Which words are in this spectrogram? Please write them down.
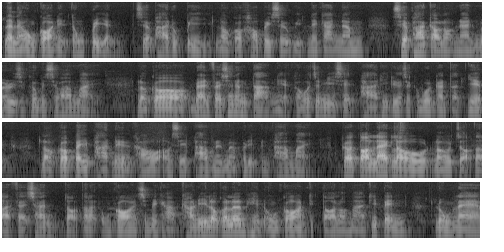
หลายๆองค์กรเนี่ยต้องเปลี่ยนเสื้อผ้าทุกปี เราก็เข้าไปเซอร์วิสในการนำเสื้อผ้าเก่าเหล่านั้นมารีไซเคิลเป็นเสื้อผ้าใหม่ แล้วก็แบรนด์แฟชั่นต่างๆเนี่ยเขาก็จะมีเศษผ้าที่เหลือจากกระบวนการตัดเย็บ เราก็ไปพาร์ทเนอร์เขาเอาเศษผ้าพวกนั้นมาผลิตเป็นผ้าใหม่ ก็ตอนแรกเราเราเจาะตลาดแฟชั่นเจาะตลาดองค์กรใช่ไหมครับคราวนี้เราก็เริ่มเห็นองค์กรติดต่อเรามาที่เป็นโรงแรม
